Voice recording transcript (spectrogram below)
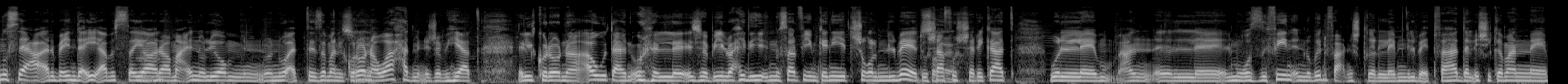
نص ساعة 40 دقيقة بالسيارة مع إنه اليوم من, من وقت زمن الكورونا صحيح. واحد من إيجابيات الكورونا أو تعال نقول الإيجابية الوحيدة إنه صار في إمكانية الشغل من البيت وشافوا صحيح. الشركات عن الموظفين إنه بينفع نشتغل من البيت فهذا الإشي كمان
